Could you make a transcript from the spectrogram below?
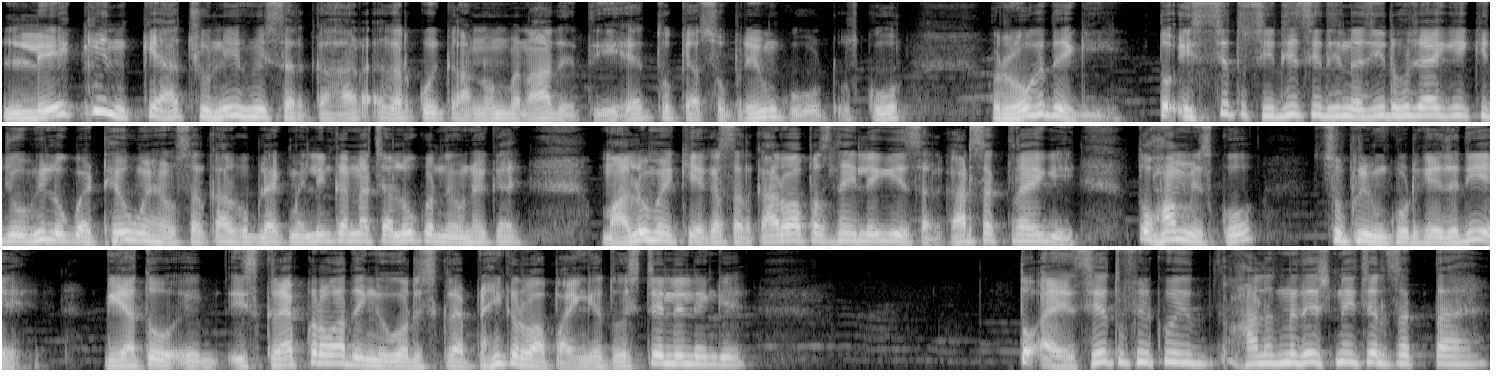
लेकिन क्या चुनी हुई सरकार अगर कोई कानून बना देती है तो क्या सुप्रीम कोर्ट उसको रोक देगी? तो इससे तो सीधी सीधी नज़ीर हो जाएगी कि जो भी लोग बैठे हुए हैं उस सरकार को ब्लैकमेलिंग करना चालू कर दें उन्हें कहे। मालूम है कि अगर सरकार वापस नहीं लेगी, सरकार सख्त रहेगी तो हम इसको सुप्रीम कोर्ट के ज़रिए या तो स्क्रैप करवा देंगे और स्क्रैप नहीं करवा पाएँगे तो स्टे ले लेंगे। तो ऐसे तो फिर कोई हालत में देश नहीं चल सकता है।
